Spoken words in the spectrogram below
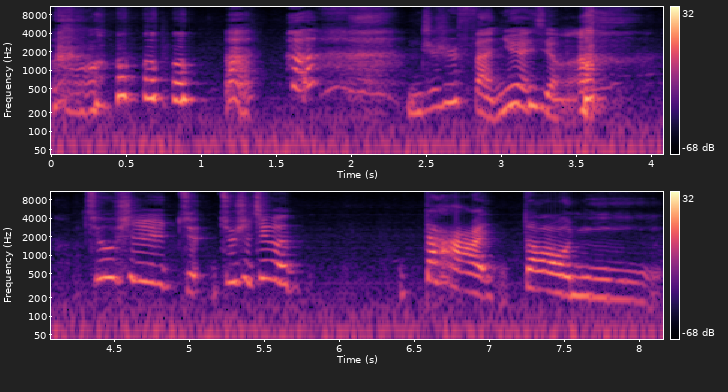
你这是反虐型啊！就是觉就是这个大到你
